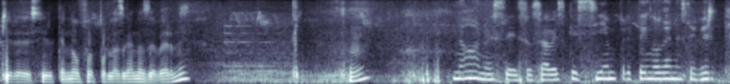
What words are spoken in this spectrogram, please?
¿Quiere decir que no fue por las ganas de verme? no, no es eso. Sabes que siempre tengo ganas de verte.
